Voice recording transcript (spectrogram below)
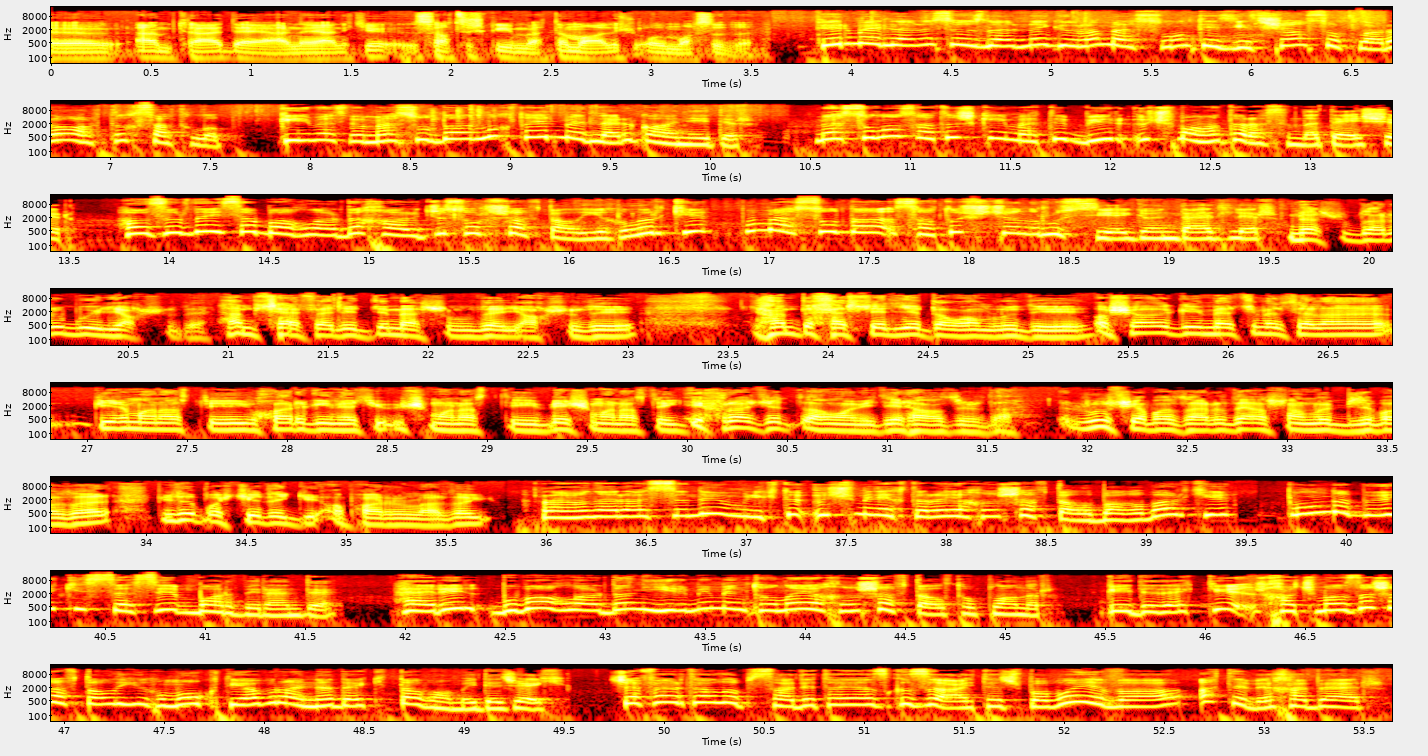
əmtəə dəyərinə, yəni ki, satış qiymətinə malik olmasıdır. Fermerlərin sözlərinə görə məhsulun tez yetişən sortları artıq satılıb. Qiymət və məhsuldarlıq fermerləri qane edir. Məhsulun satış qiyməti 1-3 manat arasında dəyişir. Hazırda isə bağlarda xarici sort şaftalı yığılır ki, bu məhsul da satış üçün Rusiyaya göndərilir. Məhsuldarı bu il yaxşıdır. Həm səfəlidir, məhsulu da yaxşıdır. Həm də xəstəliyə davamlıdır. Aşağı qiyməti məsələn 1 manatdır, yuxarı qiyməti 3 manatdır, 5 manatdır. İxracat davam edir hazırda. Rusiya bazarı da əslində bizi bazar, bir də Bakıya da aparırlar da. Rayon ərazisində ümumilikdə 3000 hektara yaxın şaftalı bağı var ki, bunun da böyük hissəsi bar verəndir. Hər il bu bağlardan 20 min tona yaxın şaftalı toplanır. Qeyd edək ki, Xaçmazda şaftalı yığımı oktyabr ayına dək davam edəcək. Cəfər Talıb, Sadət Ayaz qızı, Aytaç Babayeva, ATV xəbər.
